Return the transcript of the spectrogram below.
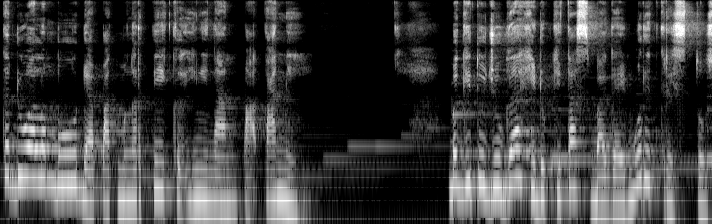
kedua lembu dapat mengerti keinginan Pak Tani. Begitu juga hidup kita sebagai murid Kristus.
